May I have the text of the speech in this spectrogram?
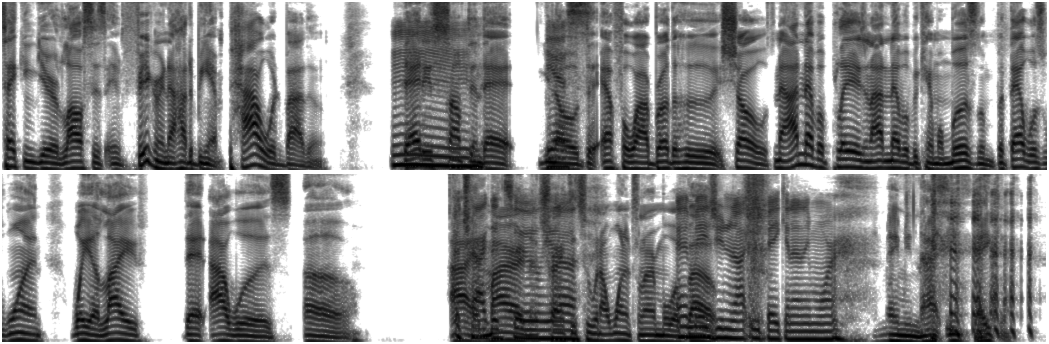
taking your losses and figuring out how to be empowered by them. That is Mm. something that you know the FOI brotherhood shows. Now I never pledged and I never became a Muslim, but that was one way of life that I was uh I Attracted admired and to, attracted yeah. to and I wanted to learn more And it about. made you not eat bacon anymore. It made me not eat bacon.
